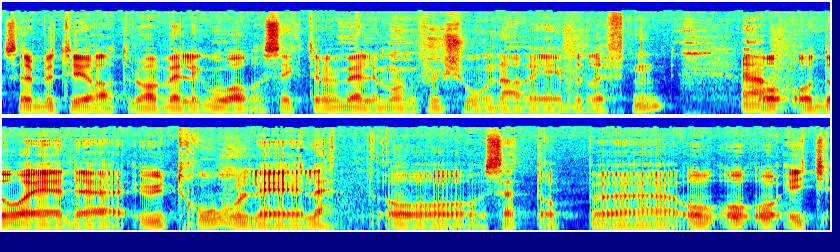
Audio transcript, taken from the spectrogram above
så det betyr at du har veldig god oversikt over veldig mange funksjoner i bedriften. Ja. Og, og da er det utrolig lett å sette opp eh, og, og ikke,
